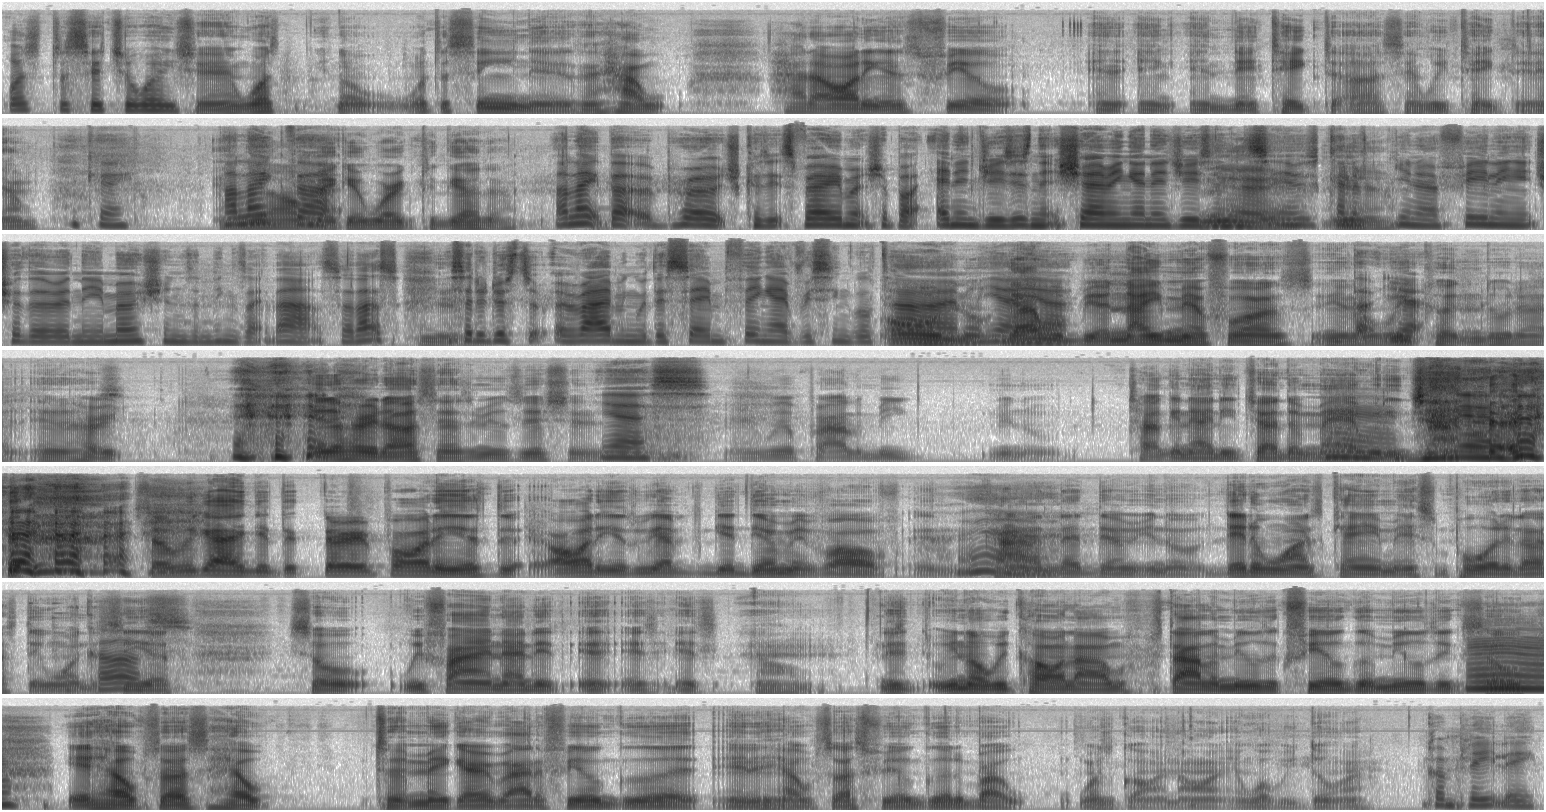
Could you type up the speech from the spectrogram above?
what's the situation and what you know what the scene is and how how the audience feel and, and, and they take to us and we take to them Okay. I like we all that. make it work together. I like that approach because it's very much about energies, isn't it? Sharing energies and it's, kind yeah. of you know feeling each other and the emotions and things like that. So that's Yeah. instead of just arriving with the same thing every single time. Oh no, yeah, that yeah. would be a nightmare for us. You know, That- we yeah. couldn't do that. It'll hurt. It'll hurt us as musicians. you know, Yes. and we'll probably be, you know, tugging at each other, mad with Mm, each other. yeah. so we gotta get the third party, it's the audience. We have to get them involved and kind of let them, you know, they're the ones came and supported us. They wanted to see us. So we find that it, it, it it's um, it, you know, we call our style of music feel good music. So Mm, it helps us help to make everybody feel good, and it helps us feel good about what's going on and what we're doing. Completely.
